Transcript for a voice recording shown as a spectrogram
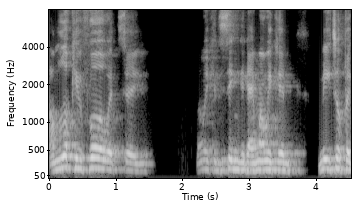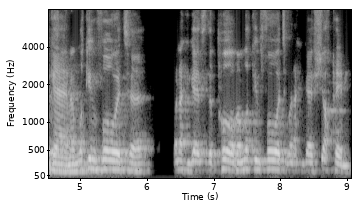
I'm looking forward to when we can sing again, when we can meet up again. I'm looking forward to when I can go to the pub. I'm looking forward to when I can go shopping.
